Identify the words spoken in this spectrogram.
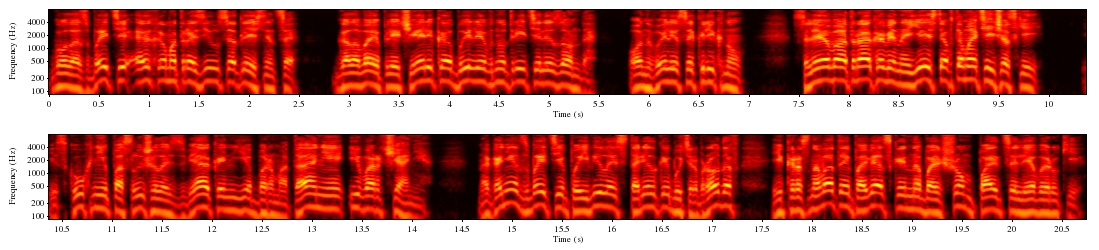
Голос Бетти эхом отразился от лестницы. Голова и плечи Эрика были внутри телезонда. Он вылез и крикнул. «Слева от раковины есть автоматический!» Из кухни послышалось звяканье, бормотание и ворчание. Наконец Бетти появилась с тарелкой бутербродов и красноватой повязкой на большом пальце левой руки.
